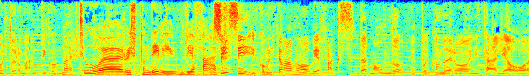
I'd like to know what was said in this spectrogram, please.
molto romantico. Ma tu uh, rispondevi via fax? Sì, sì, comunicavamo via fax dal mondo e poi quando ero in Italia o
